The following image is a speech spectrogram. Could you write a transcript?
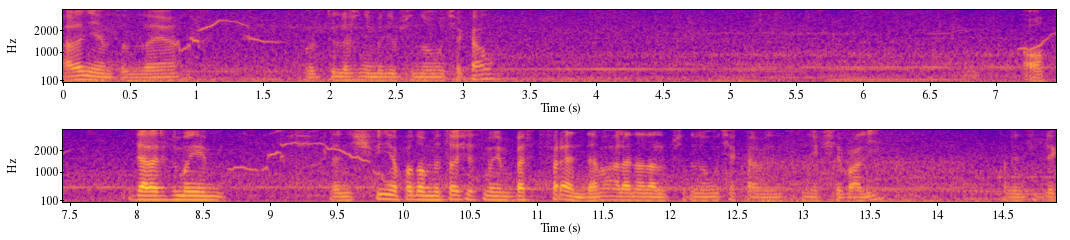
Ale nie wiem co daje. Tyle, że nie będzie przed mną uciekał? O. I teraz jest moim... Ten świniopodobny coś jest moim best friendem, ale nadal przede mną ucieka, więc niech się wali. A więc widzę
